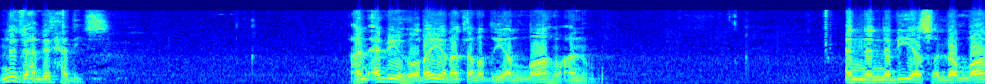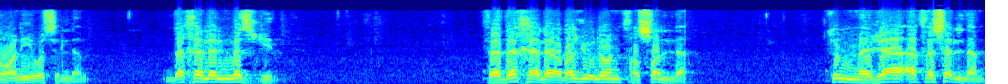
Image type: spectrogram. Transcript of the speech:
نرجع للحديث. عن أبي هريرة رضي الله عنه. أن النبي صلى الله عليه وسلم دخل المسجد. فدخل رجل فصلى. ثم جاء فسلم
